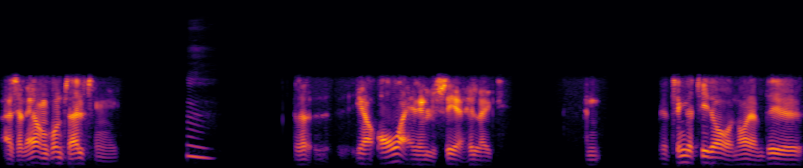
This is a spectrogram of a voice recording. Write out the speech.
Altså, der er jo en grund til alting, ikke? Mm. Altså, jeg overanalyserer heller ikke. Men jeg tænker tit over, når jeg, det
